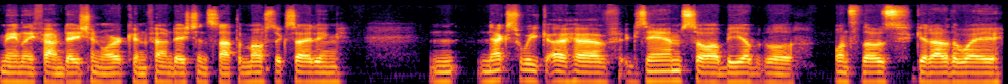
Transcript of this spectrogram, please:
mainly foundation work, and foundation's not the most exciting. N next week I have exams, so I'll be able to, once those get out of the way,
